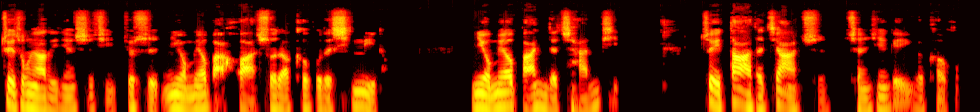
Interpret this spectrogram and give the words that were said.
最重要的一件事情就是你有没有把话说到客户的心里头，你有没有把你的产品最大的价值呈现给一个客户。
